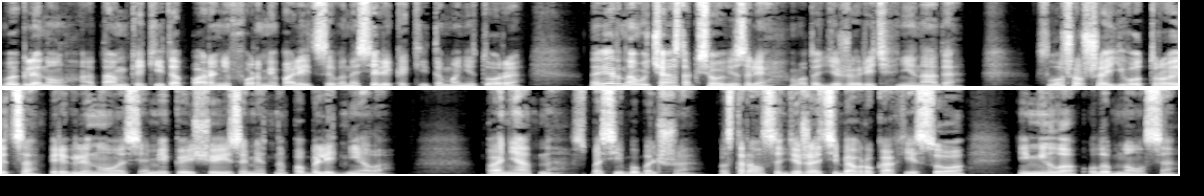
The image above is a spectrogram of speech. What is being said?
Выглянул, а там какие-то парни в форме полиции выносили какие-то мониторы. Наверное, в участок все увезли, вот и дежурить не надо. Слушавшая его троица переглянулась, а Мика еще и заметно побледнела. «Понятно, спасибо большое». Постарался держать себя в руках Есо и мило улыбнулся.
